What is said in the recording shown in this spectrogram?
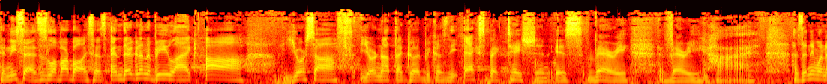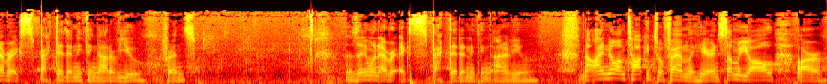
and he says, this is LeVar Ball, he says, and they're going to be like, ah, you're soft, you're not that good because the expectation is very, very high. Has anyone ever expected anything out of you, friends? Has anyone ever expected anything out of you? Now, I know I'm talking to a family here, and some of y'all are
